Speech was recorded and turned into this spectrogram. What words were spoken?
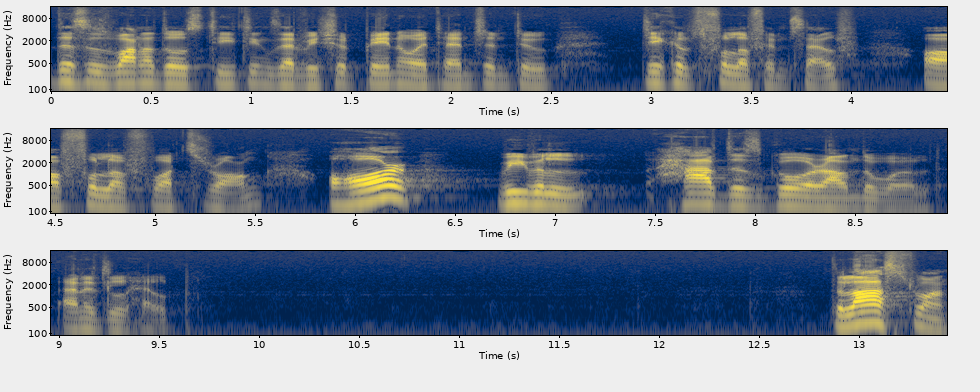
This is one of those teachings that we should pay no attention to. Jacob's full of himself or full of what's wrong. Or we will have this go around the world and it'll help. The last one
